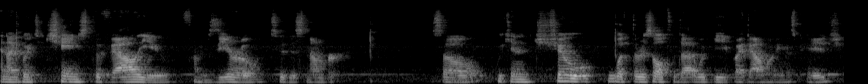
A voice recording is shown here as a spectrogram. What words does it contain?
and I'm going to change the value from 0 to this number. So we can show what the result of that would be by downloading this page.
